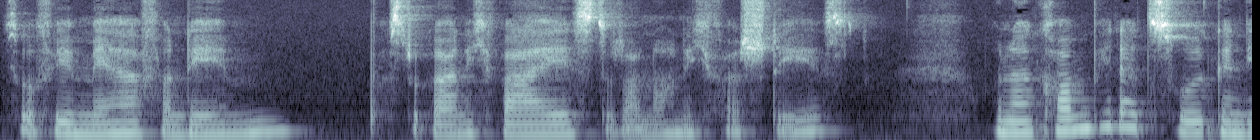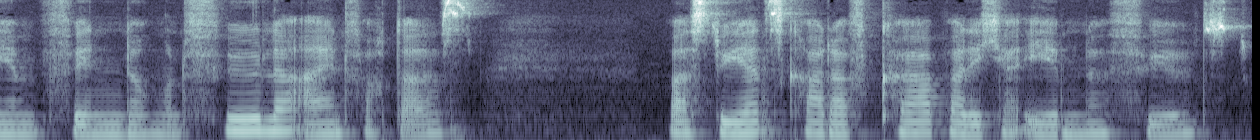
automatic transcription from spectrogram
So viel mehr von dem, was du gar nicht weißt oder noch nicht verstehst. Und dann komm wieder zurück in die Empfindung und fühle einfach das, was du jetzt gerade auf körperlicher Ebene fühlst.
